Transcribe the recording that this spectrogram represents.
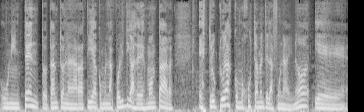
un intento, tanto en la narrativa como en las políticas, de desmontar estructuras como justamente la FUNAI, ¿no? Eh,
